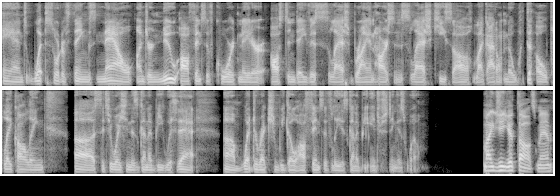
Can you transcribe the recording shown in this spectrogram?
and what sort of things now under new offensive coordinator Austin Davis slash Bryan Harsin slash Kiesau. Like I don't know what the whole play calling uh, situation is going to be with that. Um, what direction we go offensively is going to be interesting as well. Mike G, your thoughts, man.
